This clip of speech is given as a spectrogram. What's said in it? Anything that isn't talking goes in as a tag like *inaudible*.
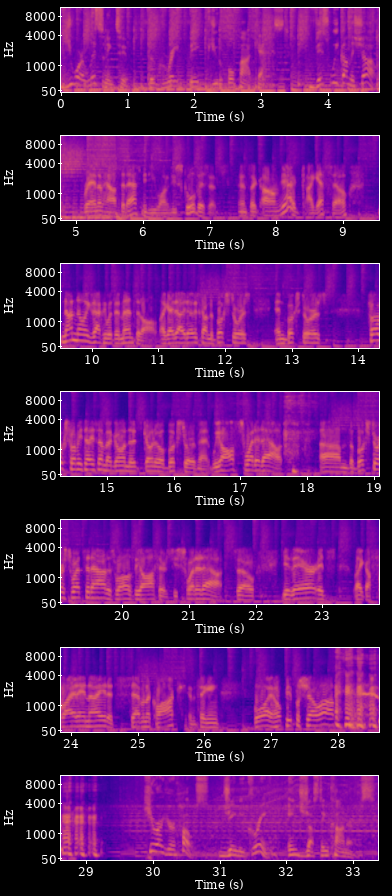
You are listening to the Great Big Beautiful Podcast. This week on the show, Random house had asked me, "Do you want to do school visits?" And it's like, um, yeah, I guess so. Not knowing exactly what they meant at all. Like I'd, I'd always gone to bookstores, and bookstores, folks. Let me tell you something about going to going to a bookstore event. We all sweat it out. *laughs* Um, the bookstore sweats it out as well as the authors. You sweat it out. So you're there. It's like a Friday night at seven o'clock, and thinking, boy, I hope people show up. *laughs* here are your hosts, Jamie Green and Justin Connors.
